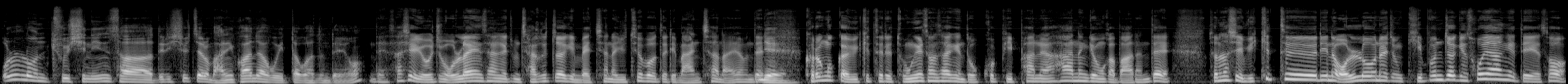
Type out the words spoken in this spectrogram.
언론 출신 인사들이 실제로 많이 관여하고 있다고 하던데요. 네, 사실 요즘 온라인상에 좀 자극적인 매체나 유튜버들이 많잖아요. 근데 예. 그런 것과 위키트리 동일선상에 놓고 비판을 하는 경우가 많은데 저는 사실 위키트리는 언론의 좀 기본적인 소양에 대해서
